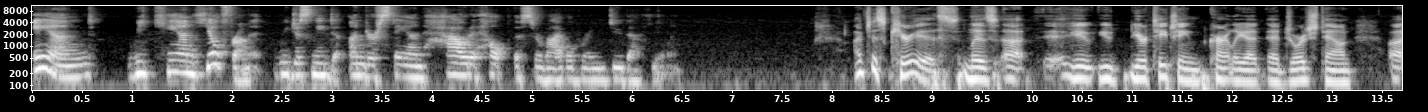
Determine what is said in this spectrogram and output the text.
and we can heal from it. We just need to understand how to help the survival brain do that healing. I'm just curious, Liz. Uh, you you you're teaching currently at, at Georgetown. Uh,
